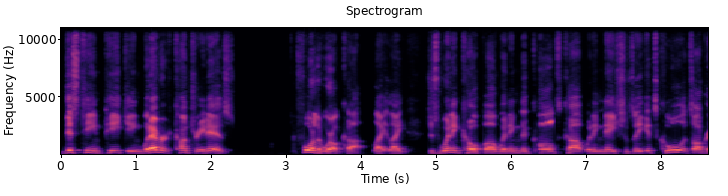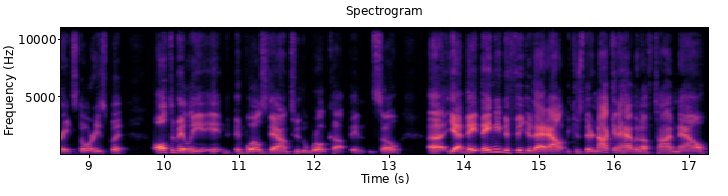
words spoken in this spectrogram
this team peaking whatever country it is for the world cup. Like like just winning Copa, winning the Gold Cup, winning Nations League. It's cool. It's all great stories, but ultimately it, it boils down to the World Cup. And so, uh, yeah, they, they need to figure that out because they're not going to have enough time now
